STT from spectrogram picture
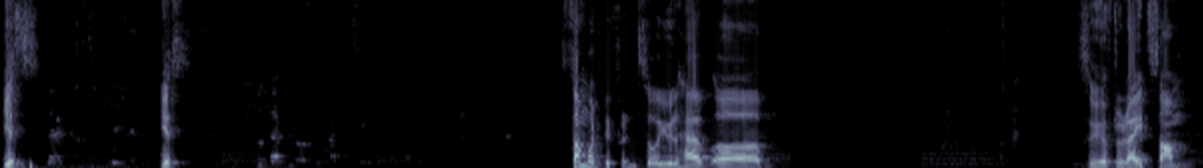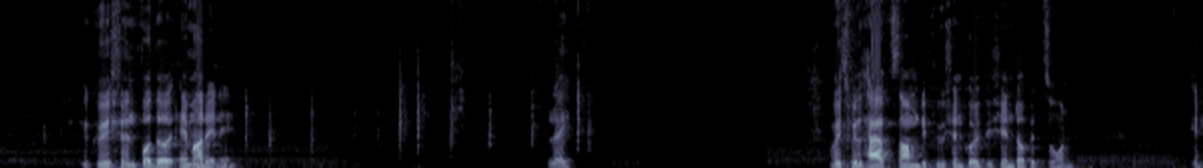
Yes, yes. Somewhat different. So, you will have, uh, so you have to write some equation for the mRNA, right which will have some diffusion coefficient of its own. It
